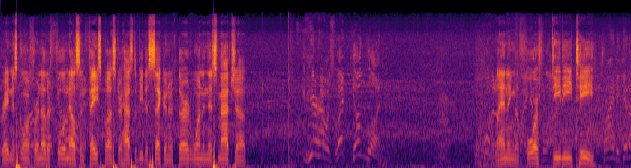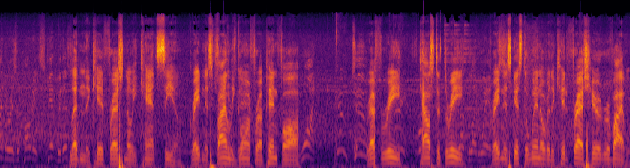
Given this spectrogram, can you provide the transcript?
Greatness going for another full Nelson facebuster. Has to be the second or third one in this matchup. You hear how it's let Youngblood landing the fourth DDT, letting the kid fresh know he can't see him. Greatness finally going for a pinfall. Referee counts to three. Greatness gets the win over the kid fresh here at Revival.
